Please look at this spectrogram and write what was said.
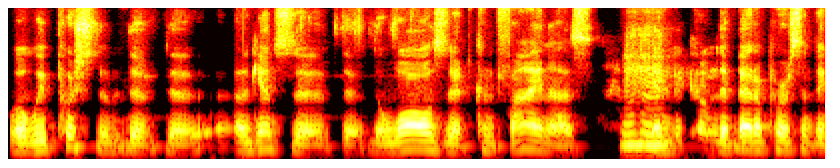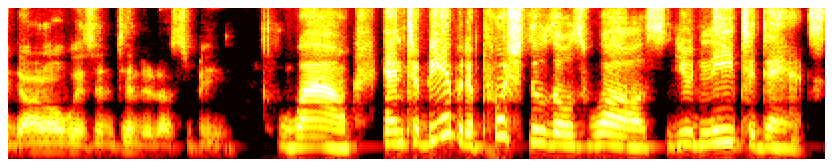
where we push the the, the against the, the, the walls that confine us mm-hmm. and become the better person that God always intended us to be. Wow. And to be able to push through those walls, you need to dance.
